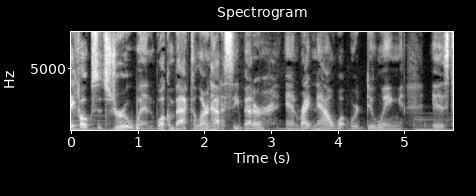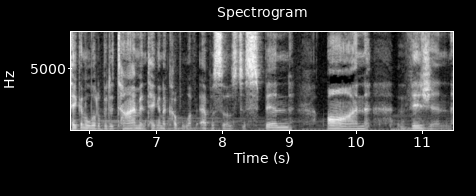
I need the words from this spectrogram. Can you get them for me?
Hey folks, it's Drew and welcome back to Learn How to See Better. And right now, what we're doing is taking a little bit of time and taking a couple of episodes to spend on vision.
